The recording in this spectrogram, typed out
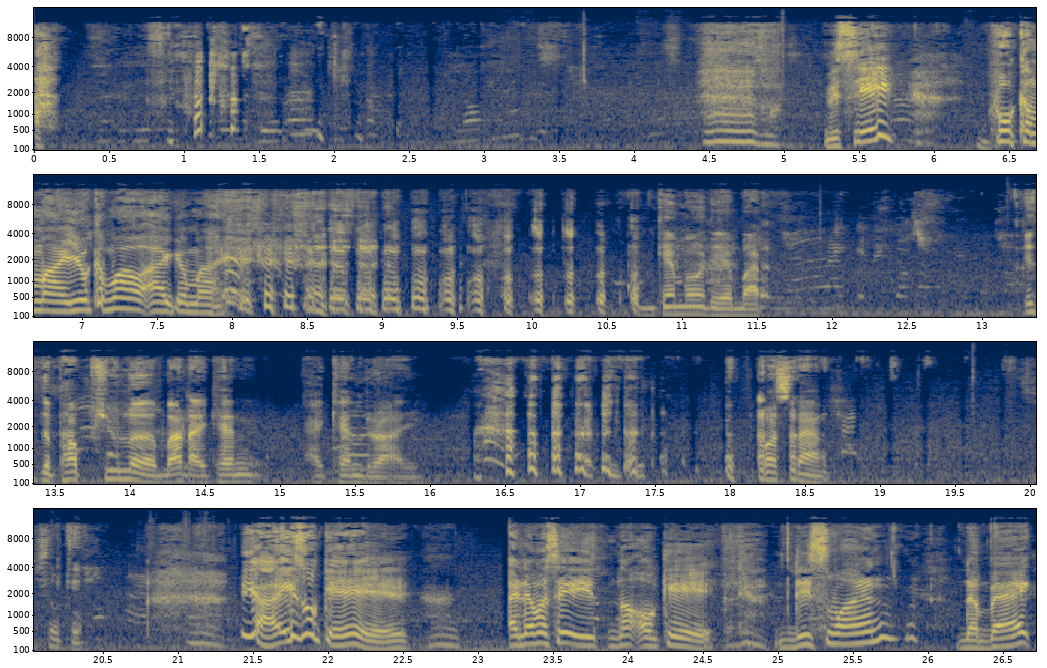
Ah. you see, who come out? You come out. I come out. In Cambodia but it's the popular but I can I can try. first time. It's okay. Yeah, it's okay. I never say it's not okay. This one, the bag,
